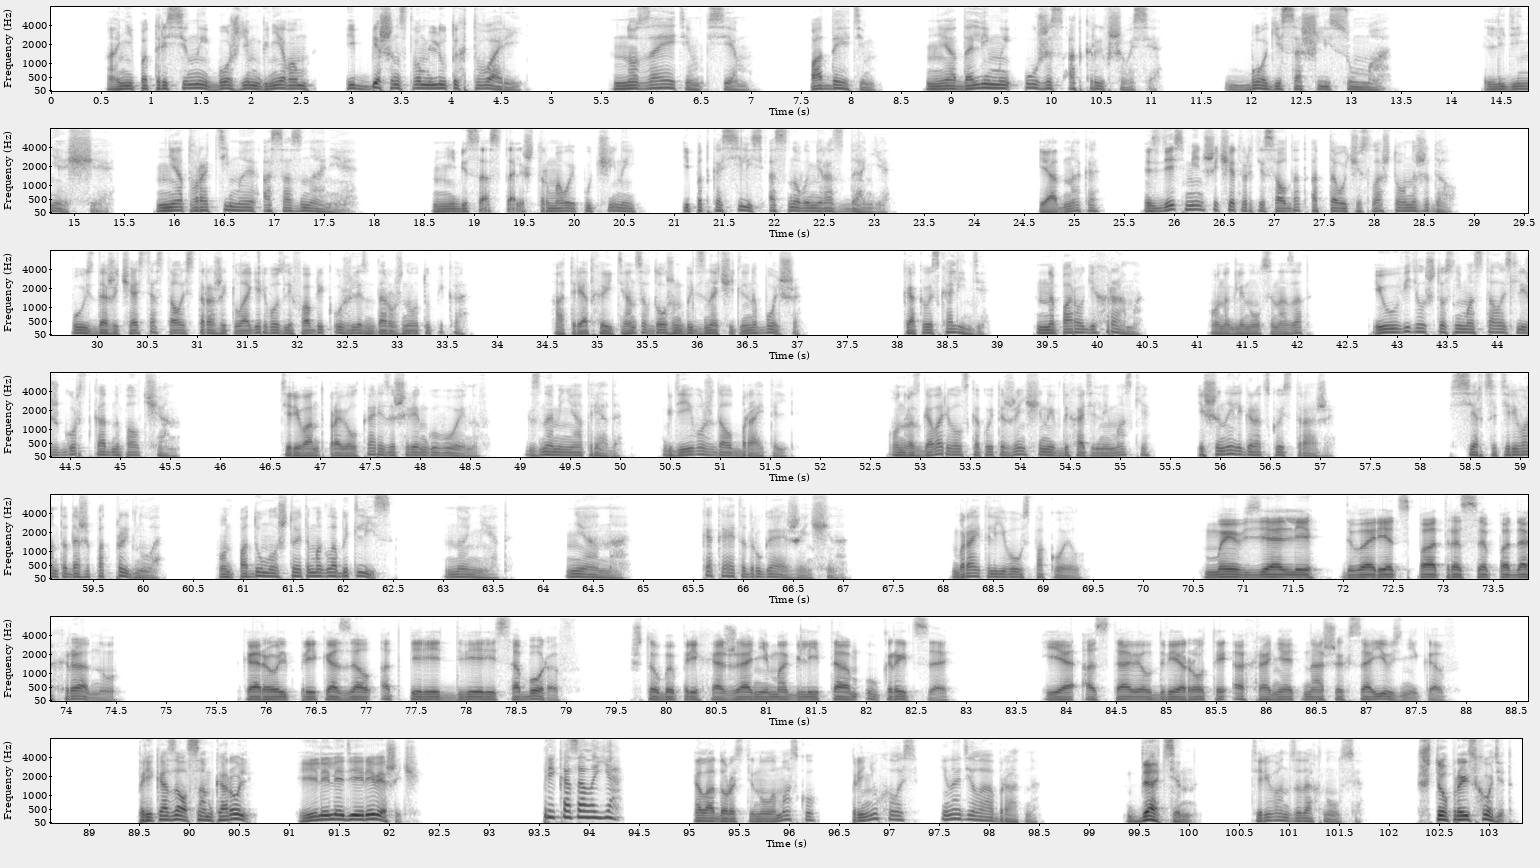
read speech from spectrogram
Они потрясены Божьим гневом и бешенством лютых тварей. Но за этим всем, под этим, неодолимый ужас открывшегося. Боги сошли с ума. Леденящее, неотвратимое осознание. Небеса стали штормовой пучиной и подкосились основы мироздания. И однако, Здесь меньше четверти солдат от того числа, что он ожидал. Пусть даже часть осталась сторожить лагерь возле фабрик у железнодорожного тупика. Отряд хаитянцев должен быть значительно больше. Как в Эскалинде, на пороге храма. Он оглянулся назад и увидел, что с ним осталась лишь горстка однополчан. Теревант провел Кари за шеренгу воинов, к знамени отряда, где его ждал Брайтель. Он разговаривал с какой-то женщиной в дыхательной маске и шинели городской стражи. Сердце Тереванта даже подпрыгнуло. Он подумал, что это могла быть Лис. Но нет, не она. Какая-то другая женщина. Брайтель его успокоил. «Мы взяли Дворец Патроса под охрану. Король приказал отпереть двери соборов, чтобы прихожане могли там укрыться. Я оставил две роты охранять наших союзников. Приказал сам король или леди Ревешич? Приказала я. Эладора стянула маску, принюхалась и надела обратно. Датин! Тереван задохнулся. Что происходит?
